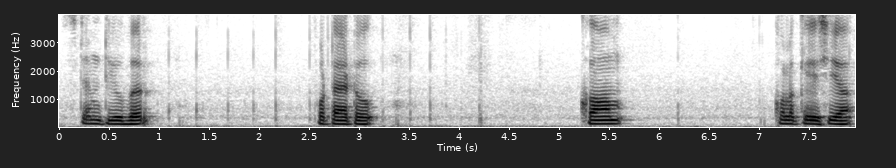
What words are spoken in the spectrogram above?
Stem tuber potato. Corm colocasia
